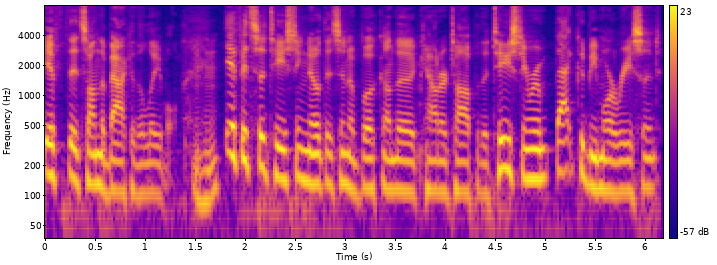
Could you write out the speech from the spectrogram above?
If it's on the back of the label. Mm-hmm. If it's a tasting note that's in a book on the countertop of the tasting room, that could be more recent.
